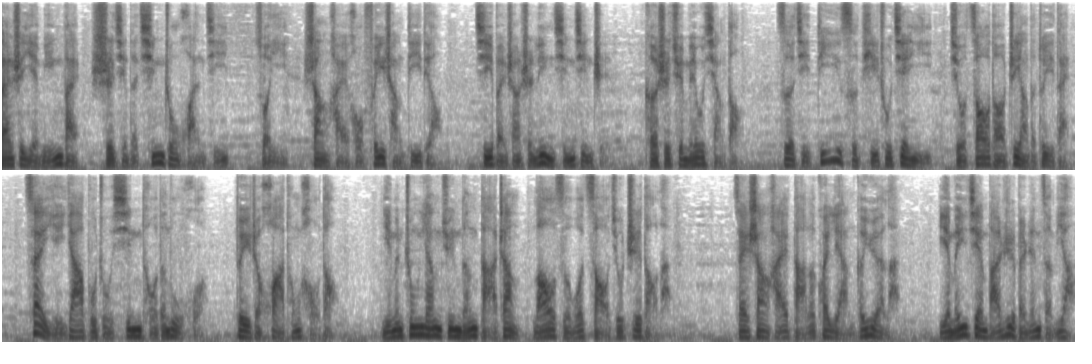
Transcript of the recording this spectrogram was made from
但是也明白事情的轻重缓急，所以上海后非常低调。基本上是令行禁止，可是却没有想到自己第一次提出建议就遭到这样的对待，再也压不住心头的怒火，对着话筒吼道：“你们中央军能打仗，老子我早就知道了。在上海打了快两个月了，也没见把日本人怎么样，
